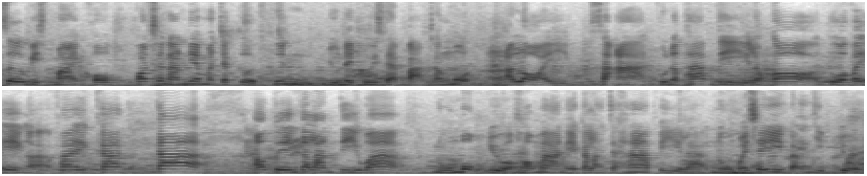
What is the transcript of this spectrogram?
service mind ครบเพราะฉะนั้นเนี่ยมันจะเกิดขึ้นอยู่ในปุยแสบปากทั้งหมด อร่อยสะอาดคุณภาพดี แล้วก็ตัวฝ้ายเองอะฝ้ายกล้ากล้าเอาตัวเองการันตีว่าหนูหมกอยู่กับเขามาเนี่ยกำลังจะ 5 ปีแล้ว หนูไม่ใช่แบบหยิบโยน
